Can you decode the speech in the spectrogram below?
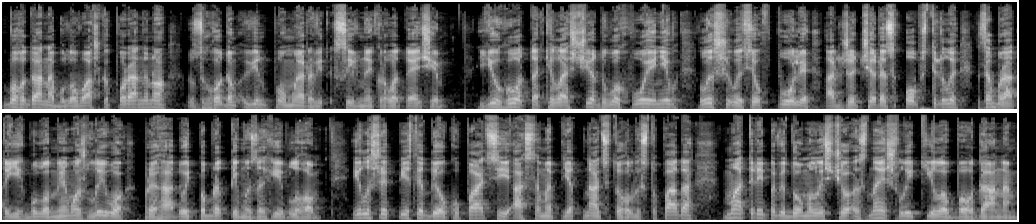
Богдана було важко поранено. Згодом він помер від сильної кровотечі. Його та тіла ще двох воїнів лишилися в полі, адже через обстріли забрати їх було неможливо, пригадують побратими загиблого. І лише після деокупації, а саме 15 листопада, матері повідомили, що знайшли тіло Богдана.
